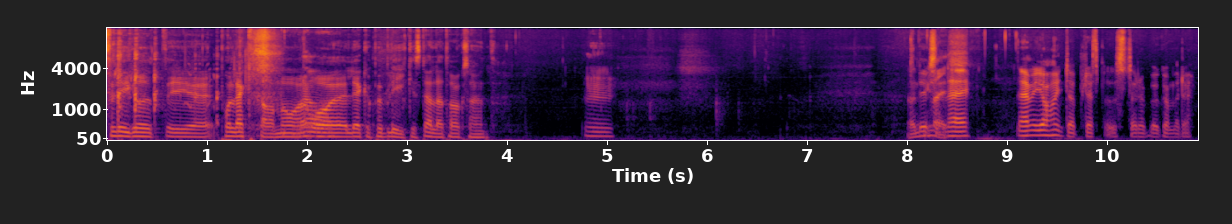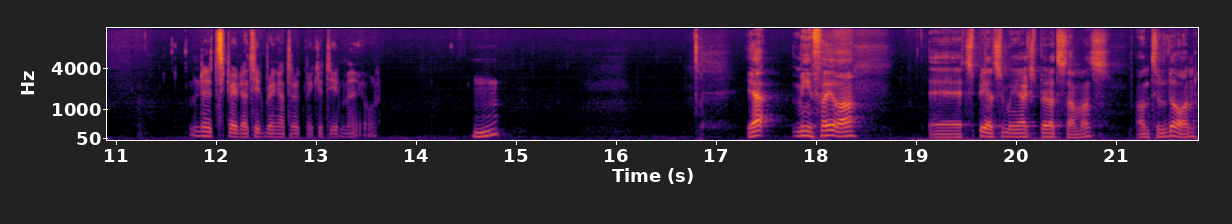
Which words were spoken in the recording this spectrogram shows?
flyger ut i, på läktaren och, Ja. och leker publik istället har också hänt. mm, Ja, det är liksom, nice. nej. nej, men jag har inte upplevt större buggar med det. Men det är ett spel jag tillbringat rätt mycket tid med i år. Mm. Ja, min fyra. Eh, Ett spel som Erik spelat tillsammans. Until Dawn.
